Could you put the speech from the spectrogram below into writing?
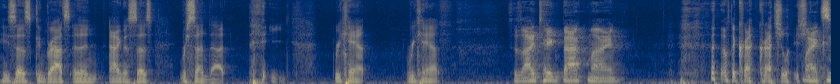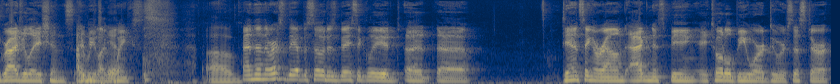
He says, "Congrats," and then Agnes says, "Rescind that. Recant. Recant." Says, I take back my the congratulations. my congratulations I and he like winks Um, and then the rest of the episode is basically a, a, a dancing around agnes being a total b word to her sister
